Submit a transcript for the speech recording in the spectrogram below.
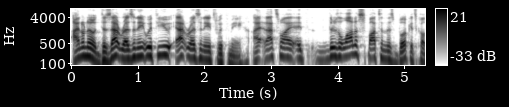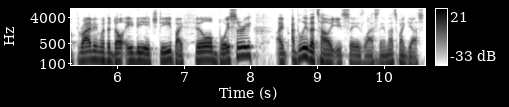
I don't know. Does that resonate with you? That resonates with me. I, that's why it's, there's a lot of spots in this book. It's called "Thriving with Adult ADHD" by Phil Boissiere. I, I believe that's how you say his last name. That's my guess.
